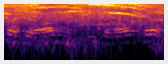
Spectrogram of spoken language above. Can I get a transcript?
chateado, então é o pé.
